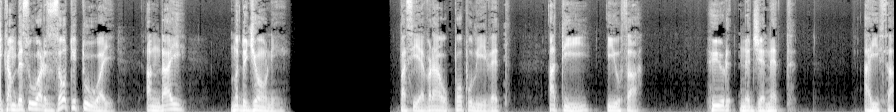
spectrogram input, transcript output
i kam besuar Zotit tuaj, andaj më dëgjoni. Pasi e vrau populli i vet, atij iu tha: Hyr në xhenet. Ai tha:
